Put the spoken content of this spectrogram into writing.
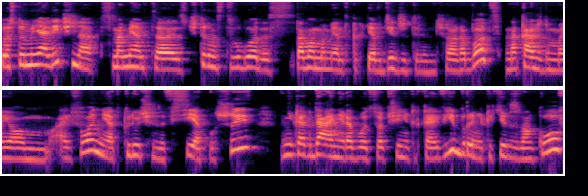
Просто у меня лично с момента, с 2014 года, с того момента, как я в диджитале начала работать, на каждом моем айфоне отключены все пуши, никогда не работает вообще никакая вибра, никаких звонков,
